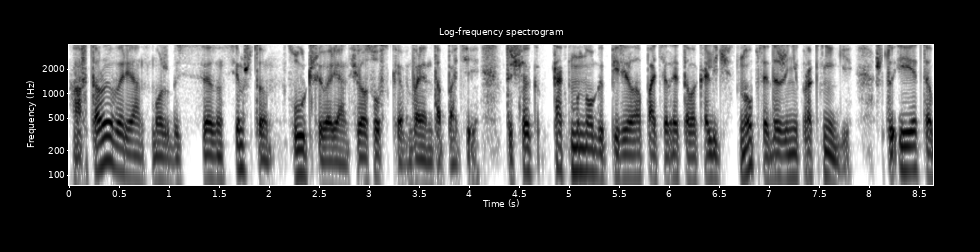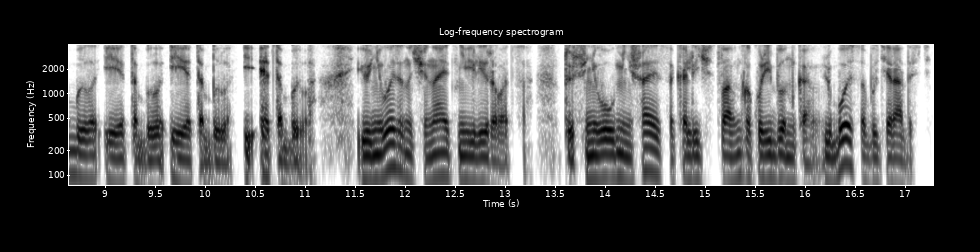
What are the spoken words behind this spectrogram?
А второй вариант может быть связан с тем, что лучший вариант, философский вариант апатии, то человек так много перелопатил этого количественного опыта, даже не про книги, что и это было, и это было, и это было, и это было. И у него это начинает нивелироваться. То есть у него уменьшается количество, ну, как у ребенка, любое событие радость.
